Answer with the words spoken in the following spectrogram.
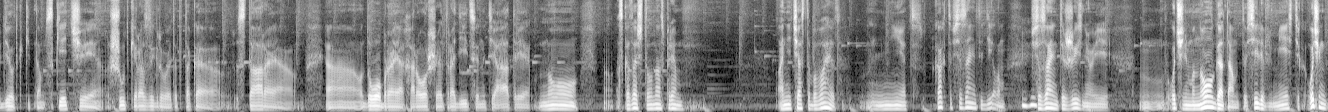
делают какие-то там скетчи, шутки разыгрывают. Это такая старая, э, добрая, хорошая традиция на театре. Но сказать, что у нас прям они часто бывают, нет. Как-то все заняты делом Мгм. все заняты жизнью и очень много там тусили вместе. Очень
